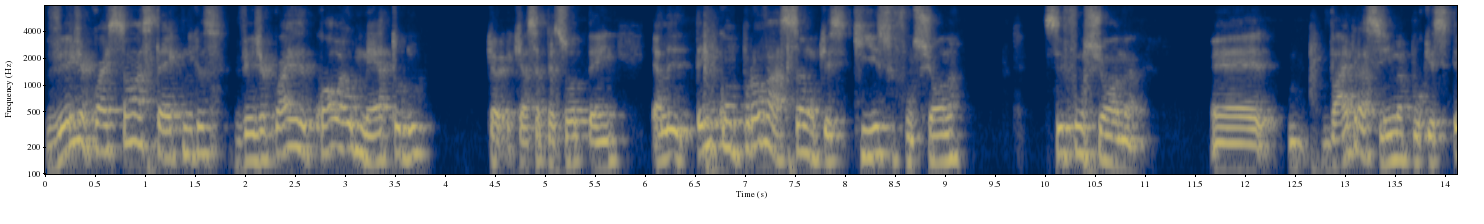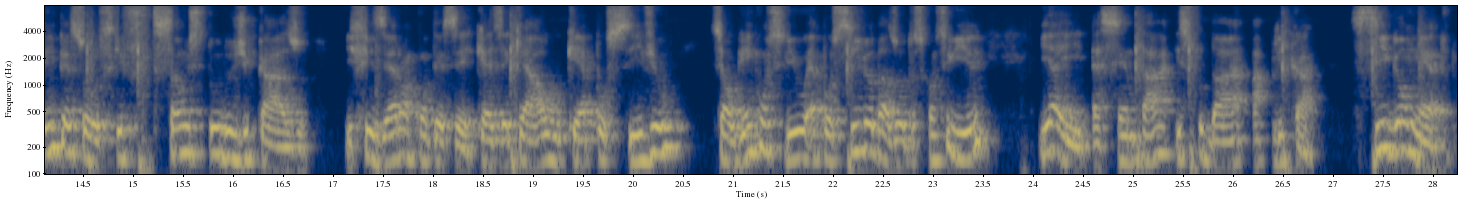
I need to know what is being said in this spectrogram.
veja quais são as técnicas, veja qual, qual é o método que, que essa pessoa tem, ela tem comprovação que, que isso funciona. Se funciona, é, vai para cima, porque se tem pessoas que são estudos de caso e fizeram acontecer, quer dizer que é algo que é possível. Se alguém conseguiu, é possível das outras conseguirem. E aí, é sentar, estudar, aplicar. Sigam o método.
